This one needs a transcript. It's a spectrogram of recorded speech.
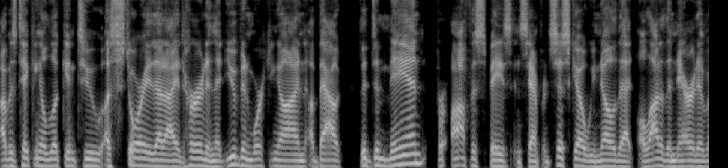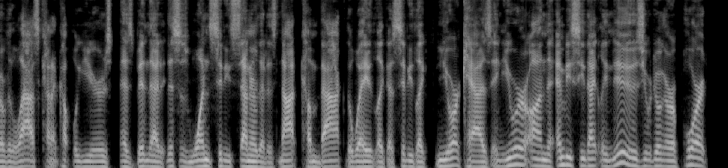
I was taking a look into a story that I had heard and that you've been working on about the demand for office space in San Francisco. We know that a lot of the narrative over the last kind of couple of years has been that this is one city center that has not come back the way like a city like New York has. And you were on the NBC Nightly News, you were doing a report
